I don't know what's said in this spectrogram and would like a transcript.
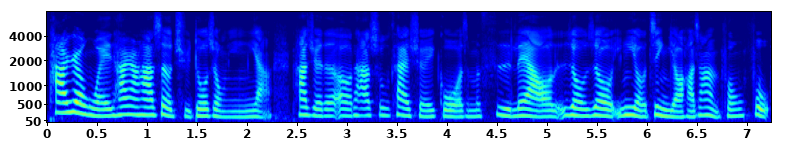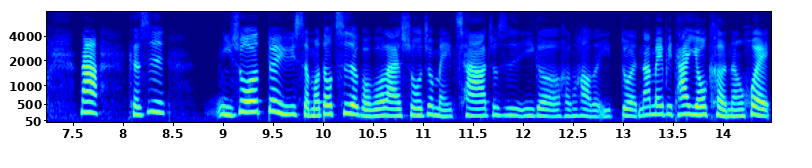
他认为他让它摄取多种营养，他觉得哦，他蔬菜水果什么饲料肉肉应有尽有，好像很丰富。那可是。你说对于什么都吃的狗狗来说就没差，就是一个很好的一顿。那 maybe 它有可能会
